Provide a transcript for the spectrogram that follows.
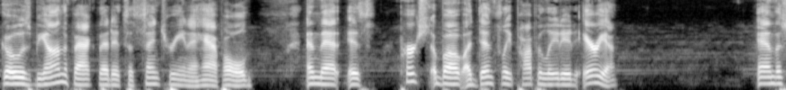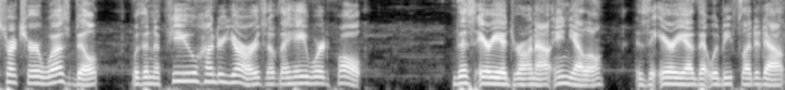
goes beyond the fact that it's a century and a half old and that it's perched above a densely populated area. And the structure was built within a few hundred yards of the Hayward Fault. This area drawn out in yellow is the area that would be flooded out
